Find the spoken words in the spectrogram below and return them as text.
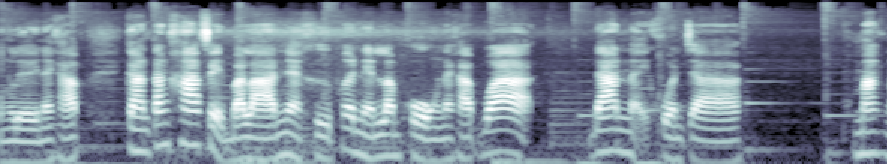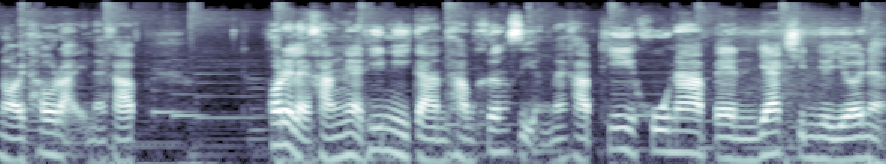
งเลยนะครับ การตั้งค่าเฟดบาลานซ์เนี่ยคือเพื่อเน้นลำโพงนะครับว่าด้านไหนควรจะมากน้อยเท่าไหร่นะครับ เพราะหลาย ๆ ครั้งเนี่ยที่มีการทำเครื่องเสียงนะครับที่คู่หน้าเป็นแยกชิ้นเยอะ ๆ เนี่ย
